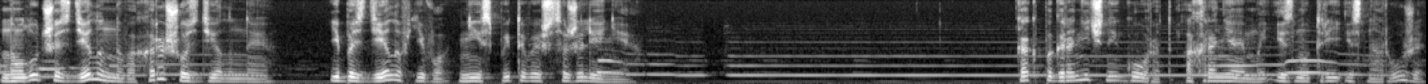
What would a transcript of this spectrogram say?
но лучше сделанного хорошо сделанное – ибо сделав его, не испытываешь сожаления. Как пограничный город, охраняемый изнутри и снаружи,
